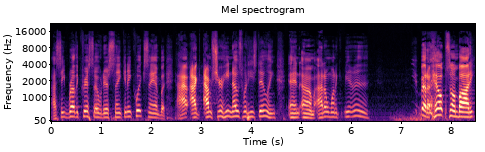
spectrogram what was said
I see Brother Chris over there sinking in quicksand, but I, am sure he knows what he's doing, and um, I don't want to. you better help somebody.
